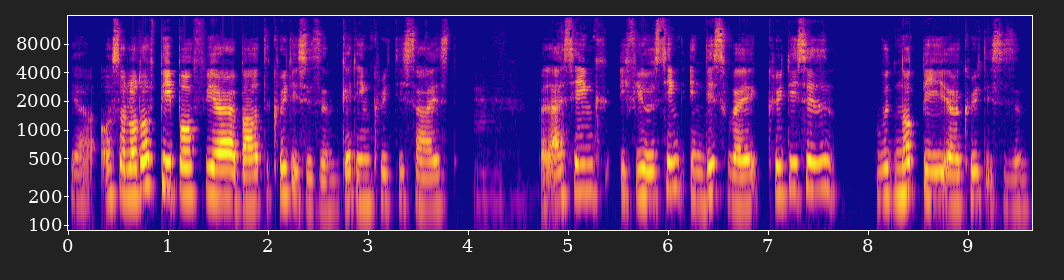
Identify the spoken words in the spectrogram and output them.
yeah also a lot of people fear about the criticism getting criticized. Mm-hmm. but i think if you think in this way criticism would not be a criticism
